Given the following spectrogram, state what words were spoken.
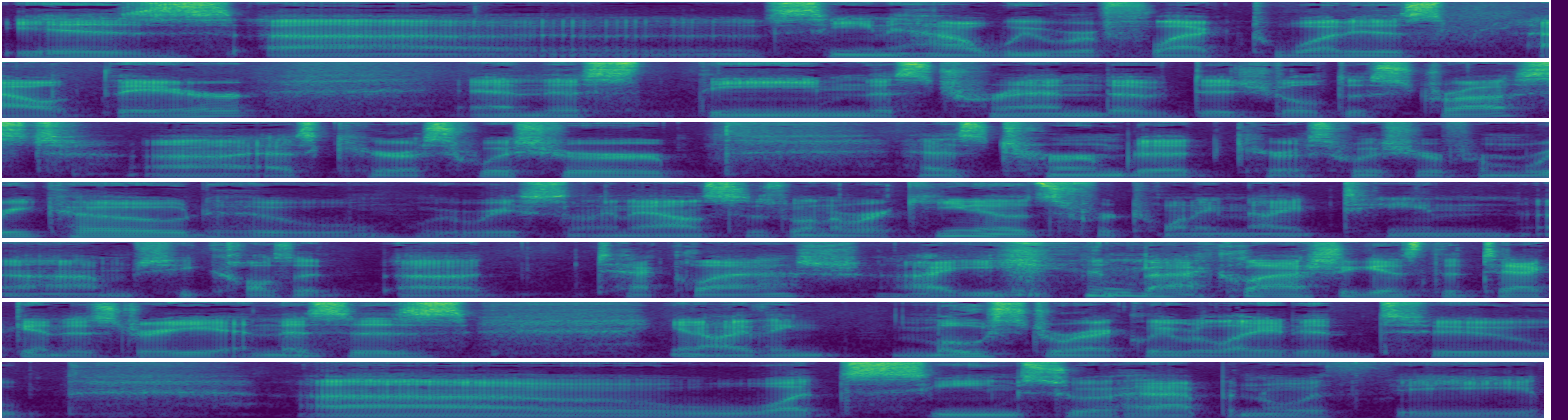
is uh, seeing how we reflect what is out there and this theme, this trend of digital distrust, uh, as Kara Swisher has termed it. Kara Swisher from Recode, who we recently announced as one of our keynotes for 2019, um, she calls it uh, techlash, i.e., backlash against the tech industry. And this is, you know, I think most directly related to uh, what seems to have happened with the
